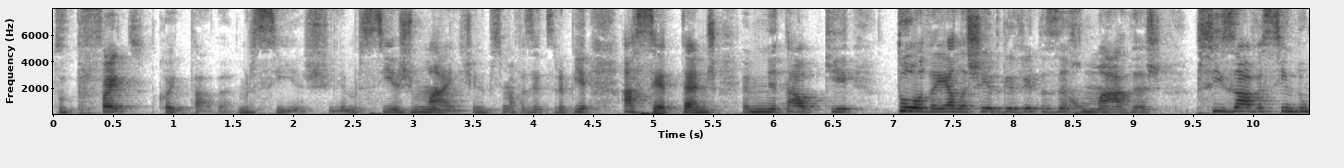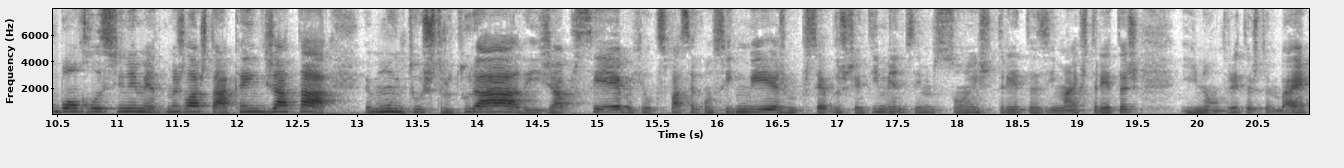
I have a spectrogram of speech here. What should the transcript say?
tudo perfeito. Coitada, merecias, filha, merecias mais. Ainda por cima a fazer terapia há sete anos. A menina está o quê? Toda ela cheia de gavetas arrumadas. Precisava sim de um bom relacionamento, mas lá está, quem já está muito estruturado e já percebe aquilo que se passa consigo mesmo, percebe dos sentimentos, emoções, tretas e mais tretas, e não tretas também,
